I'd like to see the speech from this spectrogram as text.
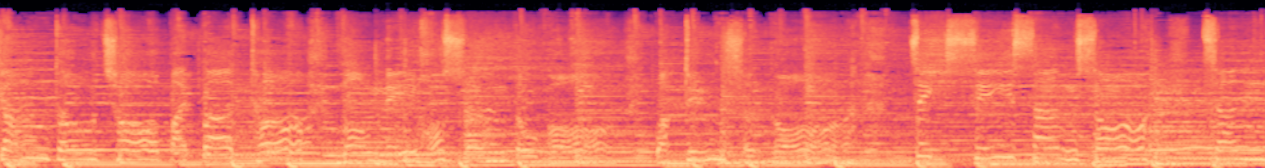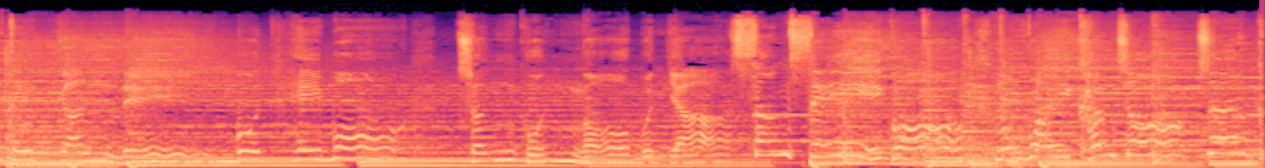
感到挫败不妥，望你可想到我，或短信我。即使生疏，真的跟你没气么？尽管我们也心死过，无谓强作将功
